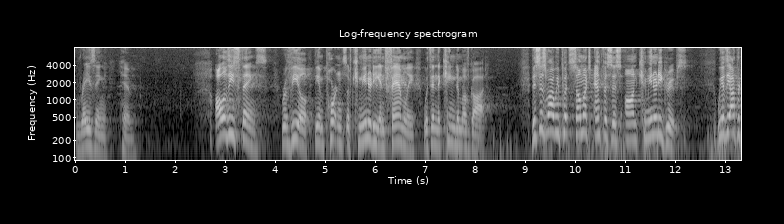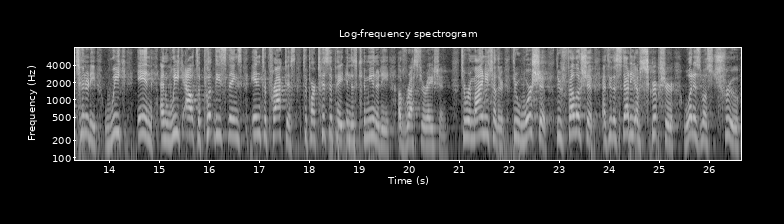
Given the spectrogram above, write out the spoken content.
raising him. All of these things reveal the importance of community and family within the kingdom of God. This is why we put so much emphasis on community groups. We have the opportunity week in and week out to put these things into practice, to participate in this community of restoration, to remind each other through worship, through fellowship, and through the study of Scripture what is most true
